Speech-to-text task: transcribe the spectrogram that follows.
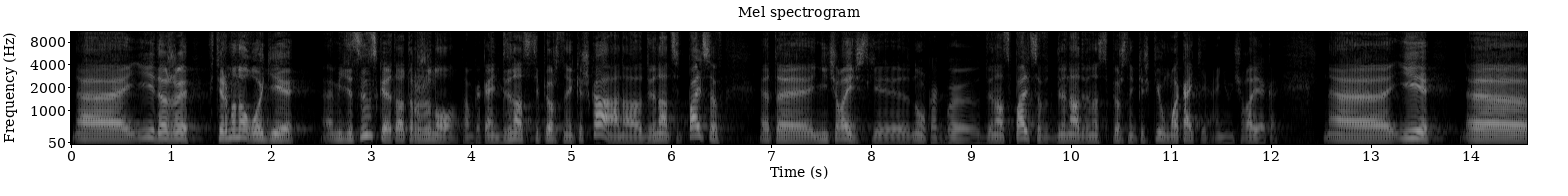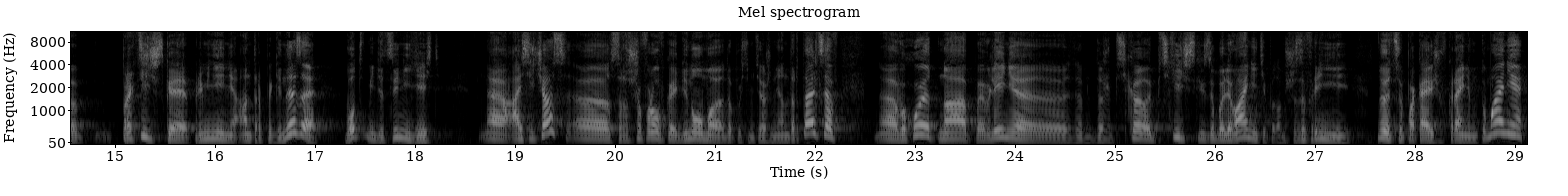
Э, и даже в терминологии медицинской это отражено. Там какая-нибудь 12-перстная кишка, она 12 пальцев, это не человеческие, ну, как бы 12 пальцев, длина 12-перстной кишки у макаки, а не у человека. Э, и э, практическое применение антропогенеза вот в медицине есть. Э, а сейчас э, с расшифровкой генома, допустим, тех же неандертальцев, э, выходит на появление даже психических заболеваний, типа там шизофрении. Ну, это все пока еще в крайнем тумане,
